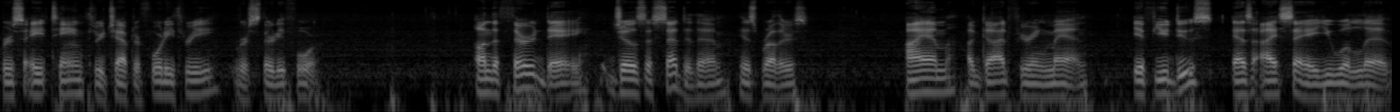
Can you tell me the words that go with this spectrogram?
verse 18 through chapter 43, verse 34. On the third day, Joseph said to them, his brothers, I am a God fearing man. If you do as I say, you will live.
